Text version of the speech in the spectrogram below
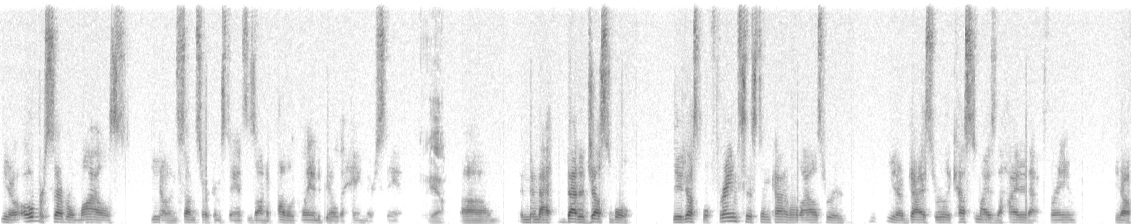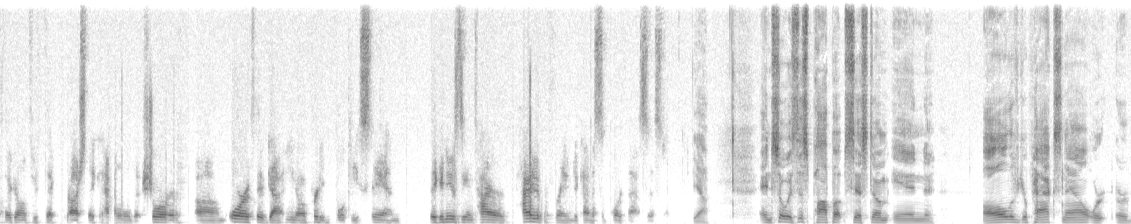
you know, over several miles. You know, in some circumstances, on a public land to be able to hang their stand. Yeah. Um, and then that that adjustable the adjustable frame system kind of allows for you know guys to really customize the height of that frame. You know, if they're going through thick brush, they can have a little bit shorter, um, or if they've got you know a pretty bulky stand, they can use the entire height of the frame to kind of support that system. Yeah, and so is this pop up system in all of your packs now, or or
